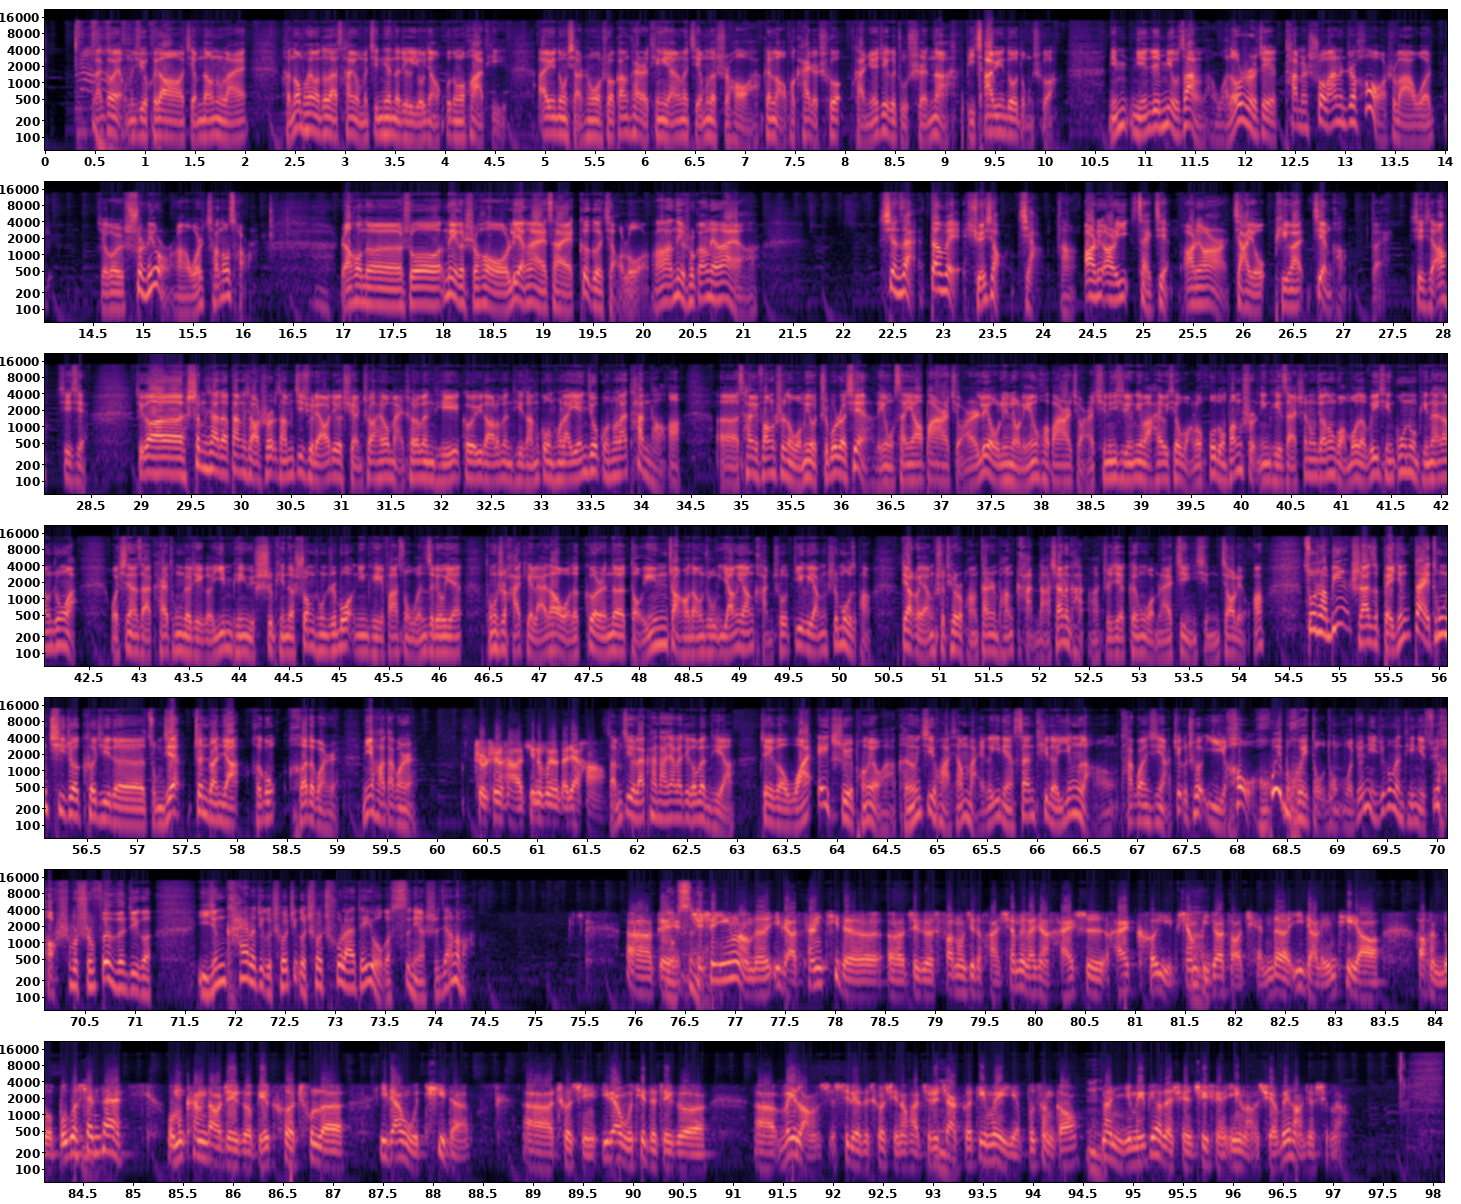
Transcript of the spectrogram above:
来，各位，我们继续回到节目当中来。很多朋友都在参与我们今天的这个有奖互动的话题。爱运动小生活说，刚开始听杨洋的节目的时候啊，跟老婆开着车，感觉这个主持人呢比嘉宾都懂车。您您这谬赞了，我都是这他们说完了之后是吧？我结果顺溜啊，我是墙头草。然后呢，说那个时候恋爱在各个角落啊，那时候刚恋爱啊。现在单位、学校加啊，二零二一再见，二零二二加油，平安健康。对，谢谢啊，谢谢。这个剩下的半个小时，咱们继续聊这个选车还有买车的问题。各位遇到了问题，咱们共同来研究，共同来探讨啊。呃，参与方式呢，我们有直播热线零五三幺八二九二六零六零或八二九二七零七零，另外还有一些网络互动方式，您可以在山东交通广播的微信公众平台当中啊，我现在在开通着这个音频与视频的双重直播，您可以发送文字留言，同时还可以来到我的个人的抖音账号当中，杨洋侃车，第一个杨是木字旁，第二个杨是提手旁，单人旁，侃大山的侃啊，直接跟我们来进行交流啊。座上宾是来自北京戴通汽车科技的总监真专家何工何的官人，你好，大官人。主持人好，听众朋友大家好，咱们继续来看大家的这个问题啊。这个 YH 这位朋友啊，可能计划想买一个 1.3T 的英朗，他关心啊，这个车以后会不会抖动？我觉得你这个问题，你最好是不是问问这个已经开了这个车，这个车出来得有个四年时间了吧？啊，对，其实英朗的 1.3T 的呃这个发动机的话，相对来讲还是还可以，相比较早前的 1.0T 要好很多。不过现在我们看到这个别克出了 1.5T 的。呃，车型一点五 T 的这个呃威朗系列的车型的话，其实价格定位也不算高，那你就没必要再选去选英朗，选威朗就行了。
